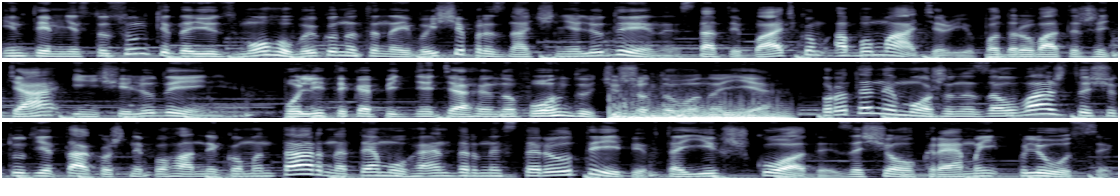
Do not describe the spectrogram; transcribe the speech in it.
Інтимні стосунки дають змогу виконати найвище призначення людини, стати батьком або матір'ю, подарувати життя іншій людині. Політика підняття генофонду чи що то воно є. Проте не можу не зауважити, що тут є також непоганий коментар на тему гендерних стереотипів та їх шкоди, за що окремий плюсик.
